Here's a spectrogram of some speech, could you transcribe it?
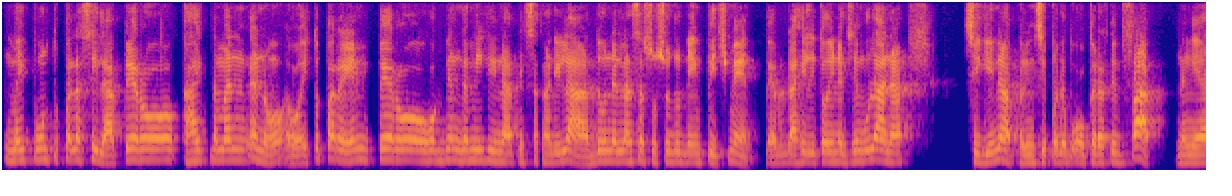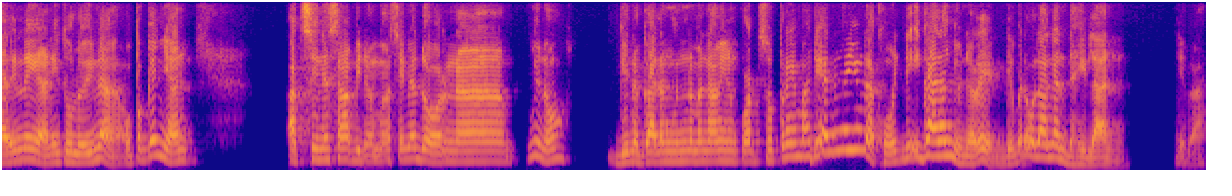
may punto pala sila pero kahit naman ano, o ito pa rin, pero wag nang gamitin natin sa kanila. Doon na lang sa susunod na impeachment. Pero dahil ito ay nagsimula na, sige na, principle of operative fact. Nangyari na yan, ituloy na. O pag ganyan, at sinasabi ng mga senador na, you know, ginagalang lang naman namin ng Korte Suprema, di ano ngayon na, kung hindi igalang nyo na rin. Di ba? Wala nang dahilan. Di ba?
